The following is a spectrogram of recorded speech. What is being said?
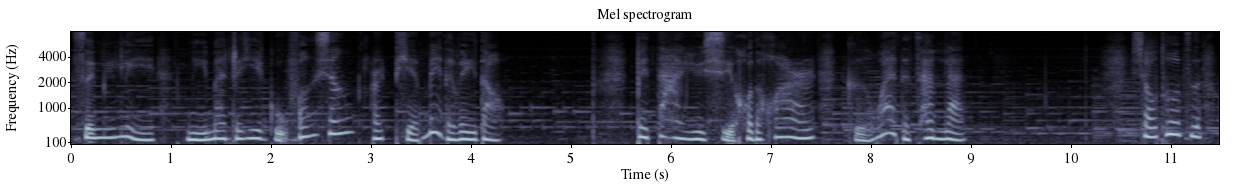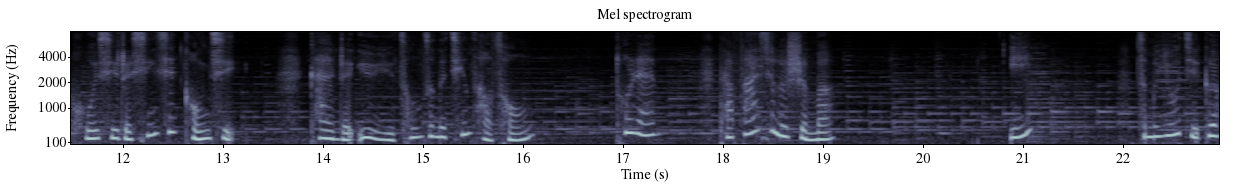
森林里弥漫着一股芳香而甜美的味道。被大雨洗后的花儿格外的灿烂。小兔子呼吸着新鲜空气，看着郁郁葱葱的青草丛。突然，它发现了什么？咦？怎么有几个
